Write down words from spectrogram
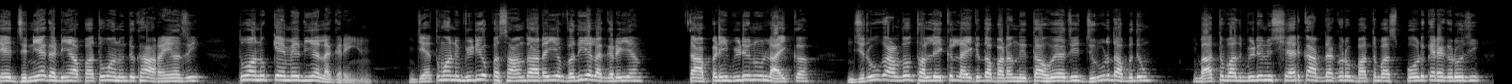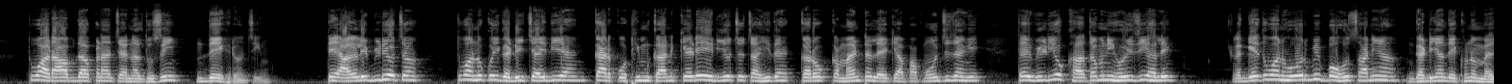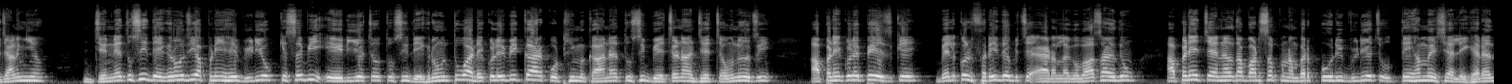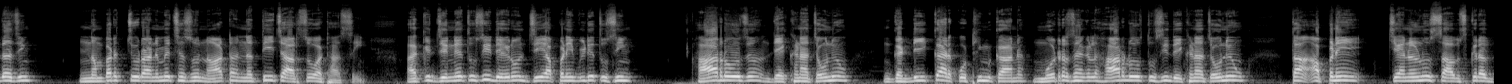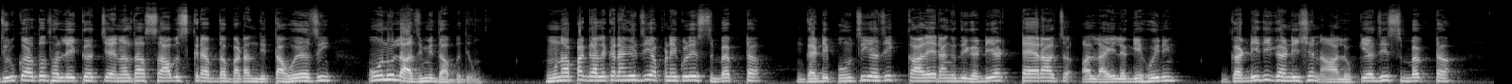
ਤੇ ਜਿੰਨੀਆਂ ਗੱਡੀਆਂ ਆਪਾਂ ਤੁਹਾਨੂੰ ਦਿਖਾ ਰਹੇ ਹਾਂ ਜੀ ਤੁਹਾਨੂੰ ਕਿਵੇਂ ਦੀਆਂ ਲੱਗ ਰਹੀਆਂ? ਜੇ ਤੁਹਾਨੂੰ ਵੀਡੀਓ ਪਸੰਦ ਆ ਰਹੀ ਹੈ, ਵਧੀਆ ਲੱਗ ਰਹੀ ਆ, ਤਾਂ ਆਪਣੀ ਵੀਡੀਓ ਨੂੰ ਲਾਈਕ ਜਰੂਰ ਕਰ ਦਿਓ। ਥੱਲੇ ਇੱਕ ਲਾਈਕ ਦਾ ਬਟਨ ਦਿੱਤਾ ਹੋਇਆ ਜੀ, ਜਰੂਰ ਦੱਬ ਦਿਓ। ਵੱਧ ਤੋਂ ਵੱਧ ਵੀਡੀਓ ਨੂੰ ਸ਼ੇਅਰ ਕਰਦਿਆ ਕਰੋ, ਵੱਧ ਤੋਂ ਵੱਧ ਸਪੋਰਟ ਕਰਿਆ ਕਰੋ ਜੀ। ਤੁਹਾਡਾ ਆਪ ਦਾ ਆਪਣਾ ਚੈਨਲ ਤੁਸੀਂ ਦੇਖ ਰਹੇ ਹੋ ਜੀ। ਤੇ ਅਗਲੀ ਵੀਡੀਓ 'ਚ ਤੁਹਾਨੂੰ ਕੋਈ ਗੱਡੀ ਚਾਹੀਦੀ ਹੈ, ਘਰ ਕੋਠੀ ਮਕਾਨ ਕਿਹੜੇ ਏਰੀਆ 'ਚ ਚਾਹੀਦਾ ਕਰੋ ਕਮੈਂਟ ਲੈ ਕੇ ਆਪਾਂ ਪਹੁੰਚ ਜਾਾਂਗੇ ਤੇ ਵੀਡੀਓ ਖਤਮ ਨਹੀਂ ਹੋਈ ਜੀ ਹਲੇ। ਅੱਗੇ ਤੁਹਾਨੂੰ ਹੋਰ ਵੀ ਬਹੁਤ ਸਾਰੀਆਂ ਗੱਡੀਆਂ ਦੇਖਣ ਨੂੰ ਮਿਲ ਜਾਣਗੀਆਂ। ਜਿੰਨੇ ਤੁਸੀਂ ਦੇਖ ਰਹੇ ਹੋ ਜੀ ਆਪਣੀ ਇਹ ਵੀਡੀਓ, ਕਿਸੇ ਵੀ ਏਰੀਆ 'ਚੋਂ ਤੁਸੀਂ ਦੇਖ ਰਹੇ ਹੋ, ਤੁਹਾਡੇ ਕੋਲੇ ਵੀ ਘਰ ਕੋਠੀ ਮਕਾਨ ਹੈ, ਤੁਸੀਂ ਵੇਚਣਾ ਜੇ ਚਾਹੁੰਦੇ ਹੋ ਜੀ, ਆਪਣੇ ਕੋਲੇ ਭੇਜ ਕੇ ਬਿਲਕੁਲ ਫ੍ਰੀ ਦੇ ਵਿੱਚ ਐਡ ਲਗਵਾ ਸਕਦੇ ਹੋ। ਆਪਣੇ ਚੈਨਲ ਦਾ WhatsApp ਨੰਬਰ ਪੂਰੀ ਵੀਡੀਓ 'ਚ ਉੱਤੇ ਹਮੇਸ਼ਾ ਲਿਖਿਆ ਰਹਿੰਦਾ ਜੀ। ਨੰਬਰ 9469599488 ਬਾਕੀ ਜਿੰਨੇ ਤੁਸੀਂ ਦੇਖ ਰਹੇ ਹੋ, ਜੇ ਆਪਣੀ ਵੀਡੀਓ ਤੁਸੀਂ ਹਰ ਰੋਜ਼ ਦੇਖਣਾ ਚਾਹੁੰਦੇ ਹੋ ਗੱਡੀ, ਘਰ, ਕੋਠੀ, ਮਕਾਨ, ਮੋਟਰਸਾਈਕਲ, ਹਰ ਰੋਜ਼ ਤੁਸੀਂ ਦੇਖਣਾ ਚਾਹੁੰਦੇ ਹੋ, ਤਾਂ ਆਪਣੇ ਚੈਨਲ ਨੂੰ ਸਬਸਕ੍ਰਾਈਬ ਜ਼ਰੂਰ ਕਰ ਦਿਓ। ਥੱਲੇ ਇੱਕ ਚੈਨਲ ਦਾ ਸਬਸਕ੍ਰਾਈਬ ਦਾ ਬਟਨ ਦਿੱਤਾ ਹੋਇਆ ਸੀ, ਉਹਨੂੰ ਲਾਜ਼ਮੀ ਦੱਬ ਦਿਓ। ਹੁਣ ਆਪਾਂ ਗੱਲ ਕਰਾਂਗੇ ਜੀ, ਆਪਣੇ ਕੋਲੇ ਸਵਿਫਟ ਗੱਡੀ ਪਹੁੰਚੀ ਹੈ ਜੀ, ਕਾਲੇ ਰੰਗ ਦੀ ਗੱਡੀ ਹੈ, ਟਾਇਰਾਂ 'ਚ ਅਲਾਈ ਲੱਗੇ ਹੋਈ ਨੇ। ਗੱਡੀ ਦੀ ਕੰਡੀਸ਼ਨ ਆ ਲੁੱਕੀ ਹੈ ਜੀ, ਸਵਿਫਟ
